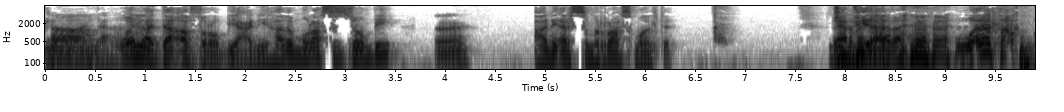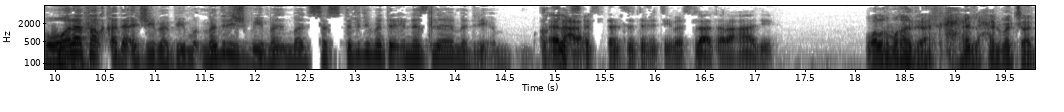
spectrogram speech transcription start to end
كمان لا. لا ولا دا أضرب. يعني هذا مو راس الزومبي؟ أه؟ اني أرسم الراس مالته. مدارة. ولا طلق ولا طلقه دا أجيبه بي. ما أدري إيش بي. ما- ما سنسيتيفيتي ما أدري انزله ما أدري. العب السنسيتيفيتي بس لا ترى عادي. والله ما أدري. الحين الحين ما كان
